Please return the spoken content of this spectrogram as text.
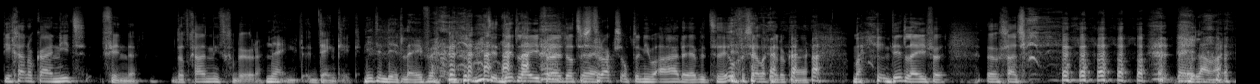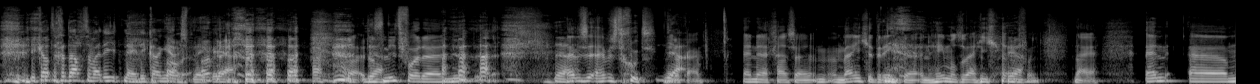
die gaan elkaar niet vinden. Dat gaat niet gebeuren. Nee. Denk ik. Niet in dit leven. niet in dit leven, dat Nee. straks op de nieuwe aarde hebben het heel gezellig met elkaar. Maar in dit leven eh, gaan ze. nee, laat maar. Ik had de gedachte, maar die, nee, die kan ik niet Oh, uitspreken. Ja. Nou, dat is niet voor de. Hebben, ze, hebben ze het goed met Ja. elkaar. En eh, gaan ze een, wijntje drinken, een hemelswijntje. Ja. Een- nou ja. En, ehm,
